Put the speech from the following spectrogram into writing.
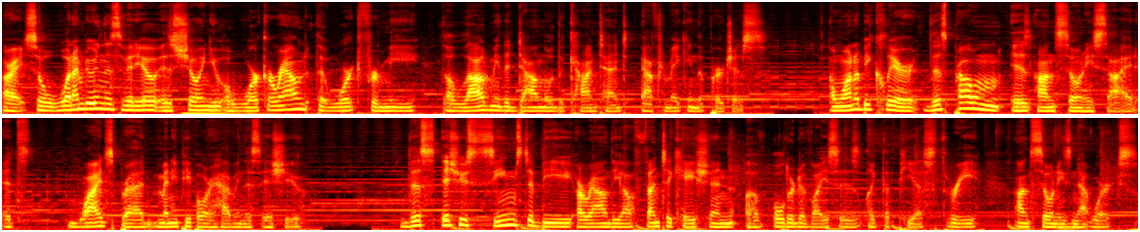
Alright, so what I'm doing in this video is showing you a workaround that worked for me allowed me to download the content after making the purchase. I want to be clear, this problem is on Sony's side. It's widespread, many people are having this issue. This issue seems to be around the authentication of older devices like the PS3 on Sony's networks.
